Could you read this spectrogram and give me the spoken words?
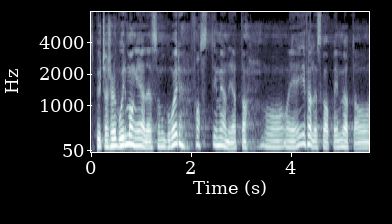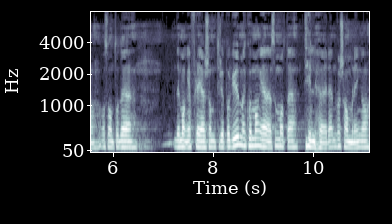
spurt seg sjøl hvor mange er det som går fast i menighet da, og, og er i fellesskapet i møter og, og sånt. Og det det er mange flere som tror på Gud, men hvor mange er det som måtte tilhøre en forsamling og,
